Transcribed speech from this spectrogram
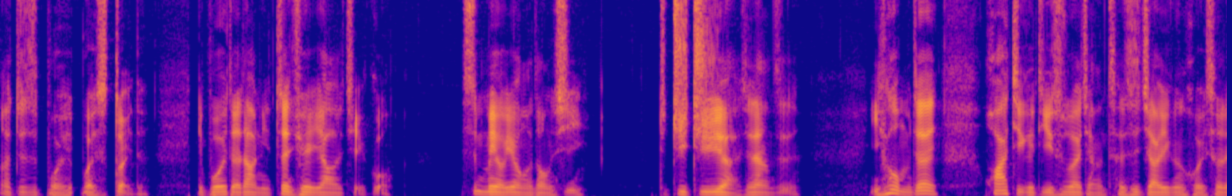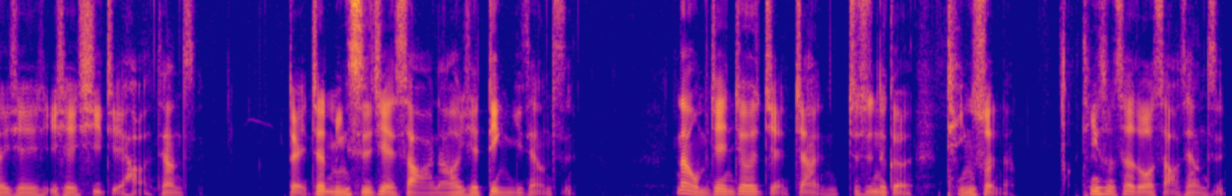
那就是不会不会是对的，你不会得到你正确要的结果，是没有用的东西，就 GG 啊，就这样子。以后我们再花几个集数来讲城市交易跟回撤的一些一些细节，好，这样子，对，这名词介绍啊，然后一些定义这样子。那我们今天就是讲讲，就是那个停损的，停损设多少这样子。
